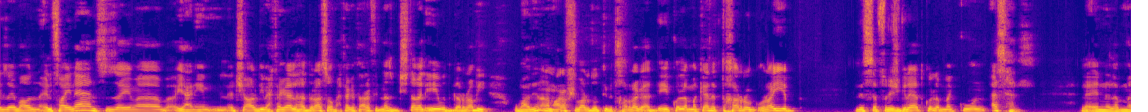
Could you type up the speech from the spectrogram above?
زي ما قلنا ال finance زي ما يعني ال HR دي محتاجة لها دراسة ومحتاجة تعرفي الناس بتشتغل إيه وتجربي. وبعدين أنا ما أعرفش برضه انت متخرجه قد إيه كل ما كان التخرج قريب لسه fresh grad كل ما يكون أسهل. لأن لما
